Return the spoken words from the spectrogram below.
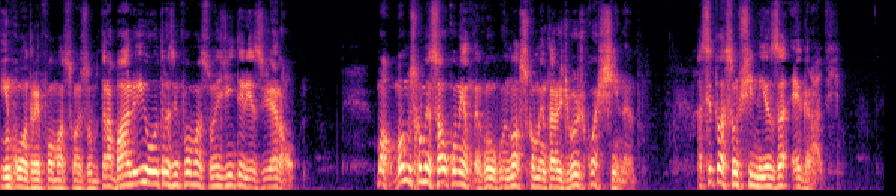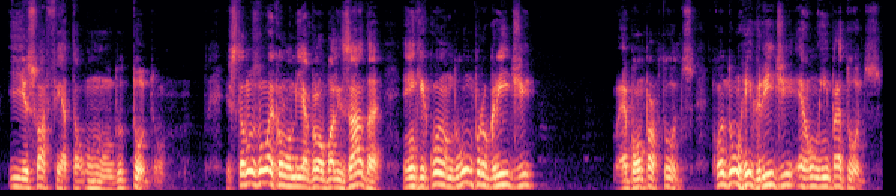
encontra informações sobre trabalho e outras informações de interesse geral. Bom, vamos começar o, o nosso comentário de hoje com a China. A situação chinesa é grave e isso afeta o mundo todo. Estamos numa economia globalizada em que quando um progride é bom para todos, quando um regride é ruim para todos.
